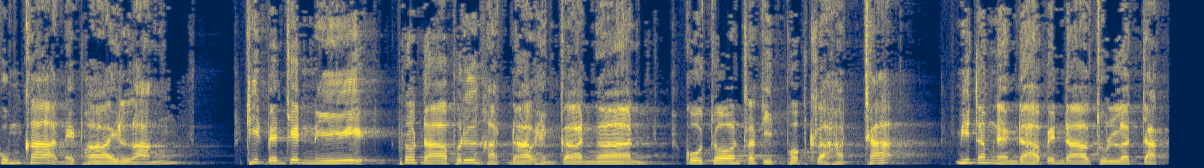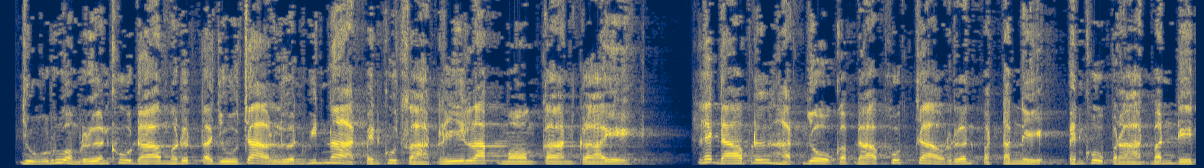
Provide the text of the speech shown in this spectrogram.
คุ้มค่าในภายหลัง ที่เป็นเช่นนี้ เพราะดาวพฤหัสดาวแห่งการงาน โคจรสถิตภพสหัสชะ มีตำแหน่งดาวเป็นดาวจุลจักร อยู่ร่วมเรือนคู่ดาวมฤตยูเจ้าเรือนวินาศเป็นคู่ศาสตร์ลี้ลับมองการไกล และดาวพฤหัสโยกกับดาวพุธเจ้าเรือนปัตตนิเป็นคู่ปราดบัณฑิต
